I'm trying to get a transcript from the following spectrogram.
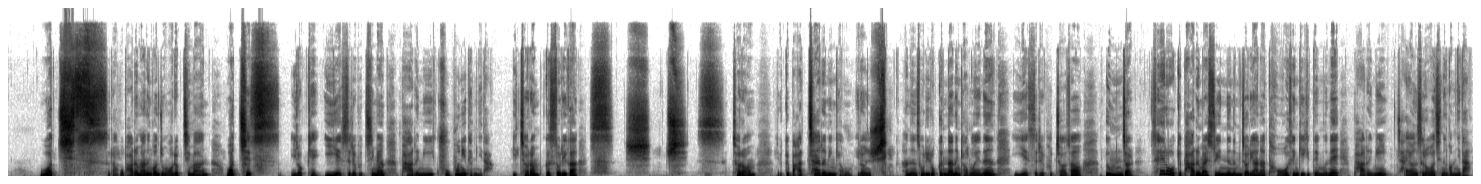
watches라고 발음하는 건 좀 어렵지만 watches 이렇게 es를 붙이면 발음이 구분이 됩니다. 이처럼 끝소리가 s, sh, ch, s처럼 이렇게 마찰음인 경우 이런 씩 하는 소리로 끝나는 경우에는 es를 붙여서 음절 새로 이렇게 발음할 수 있는 음절이 하나 더 생기기 때문에 발음이 자연스러워지는 겁니다.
